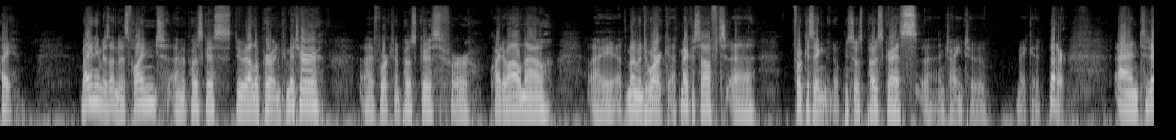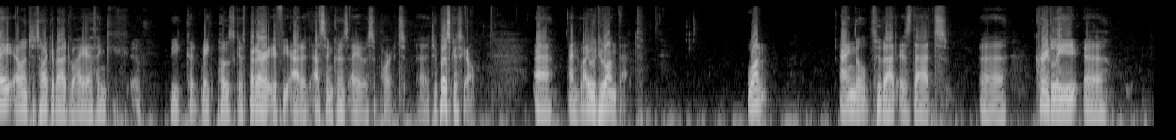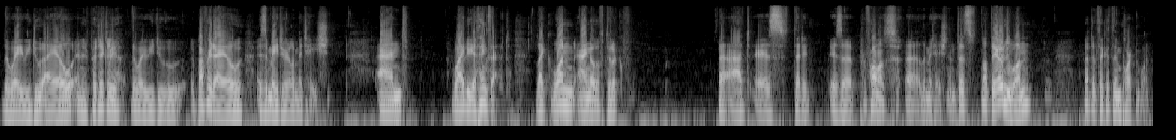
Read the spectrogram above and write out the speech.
Hi, my name is Andres Freund. I'm a Postgres developer and committer. I've worked on Postgres for quite a while now. I, at the moment, work at Microsoft, uh, focusing on open source Postgres uh, and trying to make it better. And today I want to talk about why I think we could make Postgres better if we added asynchronous I.O. support uh, to PostgreSQL. Uh, and why would you want that? One angle to that is that uh, currently uh, the way we do I/O, and particularly the way we do buffered I/O, is a major limitation. And why do you think that? Like one angle to look uh, at is that it is a performance uh, limitation, and that's not the only one, but I think it's an important one.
